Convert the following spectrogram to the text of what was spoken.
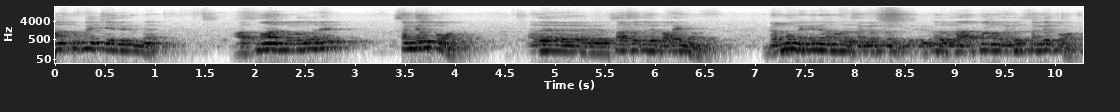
ആക്കുപൈ ചെയ്തിരുന്ന ആത്മാ എന്നുള്ളത് ഒരു സങ്കല്പമാണ്. അത് ശാസ്ത്രത്തിൽ പറയുന്നുണ്ട്. ബ്രഹ്മം എങ്ങനെ നമ്മളൊരു സങ്കല്പം ഇരുന്നത് ഒരു ആത്മാ എന്ന് പറയുന്നത് സങ്കല്പമാണ്.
